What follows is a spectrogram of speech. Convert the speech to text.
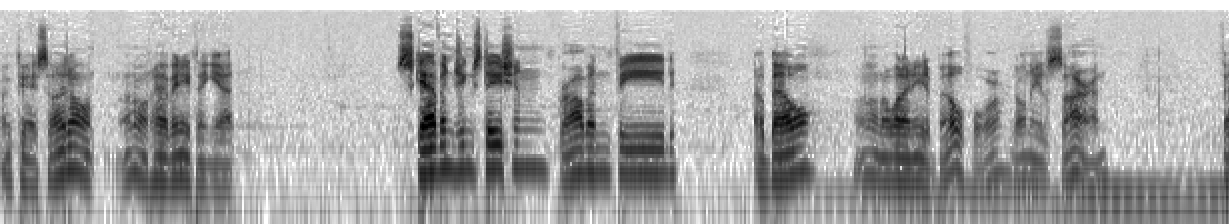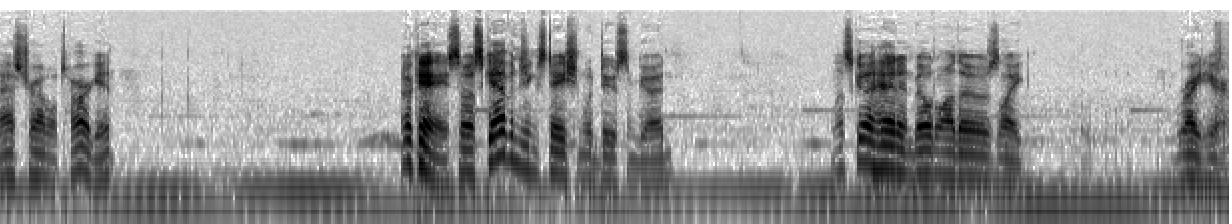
Okay, so I don't I don't have anything yet. Scavenging station, Brahmin feed, a bell. I don't know what I need a bell for. Don't need a siren. Fast travel target. Okay, so a scavenging station would do some good. Let's go ahead and build one of those, like, right here.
